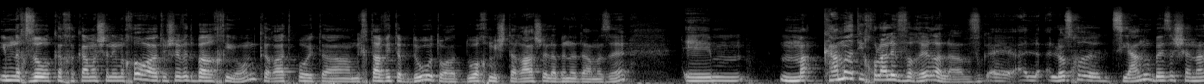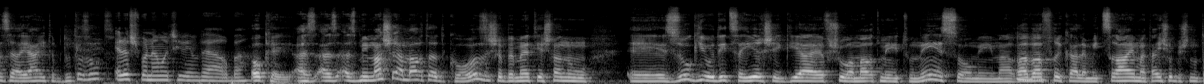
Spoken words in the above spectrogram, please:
אם נחזור ככה כמה שנים אחורה, את יושבת בארכיון, קראת פה את המכתב התאבדות או הדוח משטרה של הבן אדם הזה. אמ, מה, כמה את יכולה לברר עליו? אה, לא זוכר, ציינו באיזה שנה זה היה ההתאבדות הזאת? 1874. אוקיי, אז, אז, אז ממה שאמרת עד כה, זה שבאמת יש לנו אה, זוג יהודי צעיר שהגיע איפשהו, אמרת מתוניס, או ממערב mm-hmm. אפריקה למצרים, מתישהו בשנות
